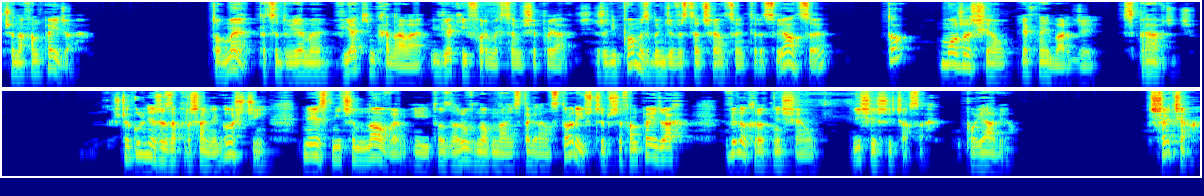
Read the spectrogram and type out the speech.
czy na fanpage'ach. To my decydujemy, w jakim kanale i w jakiej formie chcemy się pojawić. Jeżeli pomysł będzie wystarczająco interesujący, to może się jak najbardziej sprawdzić. Szczególnie, że zapraszanie gości nie jest niczym nowym i to zarówno na Instagram Stories czy przy fanpage'ach wielokrotnie się w dzisiejszych czasach pojawia. Trzecia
